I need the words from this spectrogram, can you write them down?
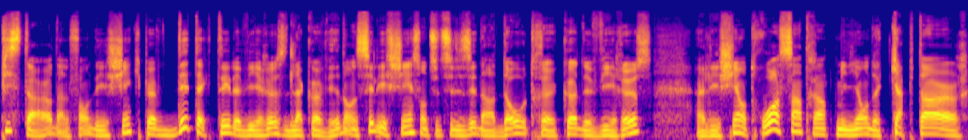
pisteurs, dans le fond, des chiens qui peuvent détecter le virus de la COVID. On le sait, les chiens sont utilisés dans d'autres cas de virus. Euh, les chiens ont 330 millions de capteurs,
